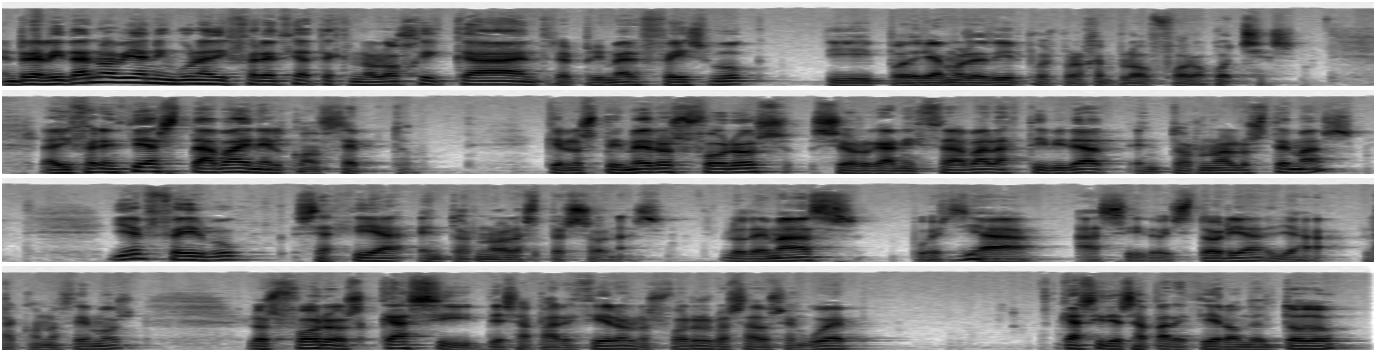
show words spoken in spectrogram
En realidad no había ninguna diferencia tecnológica entre el primer Facebook y podríamos decir, pues por ejemplo, foro coches. La diferencia estaba en el concepto que en los primeros foros se organizaba la actividad en torno a los temas y en Facebook se hacía en torno a las personas. Lo demás, pues ya ha sido historia, ya la conocemos. Los foros casi desaparecieron, los foros basados en web casi desaparecieron del todo.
